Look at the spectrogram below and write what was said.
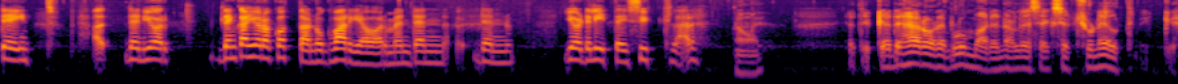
Det är inte... Den, gör, den kan göra kottar nog varje år, men den, den gör det lite i cykler. Ja. Jag tycker det här året blommar den alldeles exceptionellt mycket.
